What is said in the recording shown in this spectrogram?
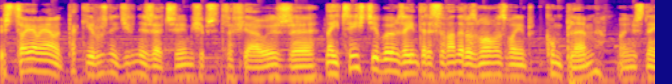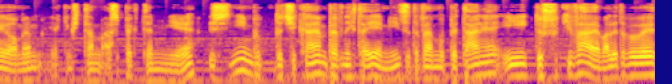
Wiesz co, ja miałem takie różne dziwne rzeczy, mi się przytrafiały, że najczęściej byłem zainteresowany rozmową z moim kumplem, moim znajomym, jakimś tam aspektem mnie. Z nim dociekałem pewnych tajemnic, zadawałem mu pytania i doszukiwałem, ale to były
